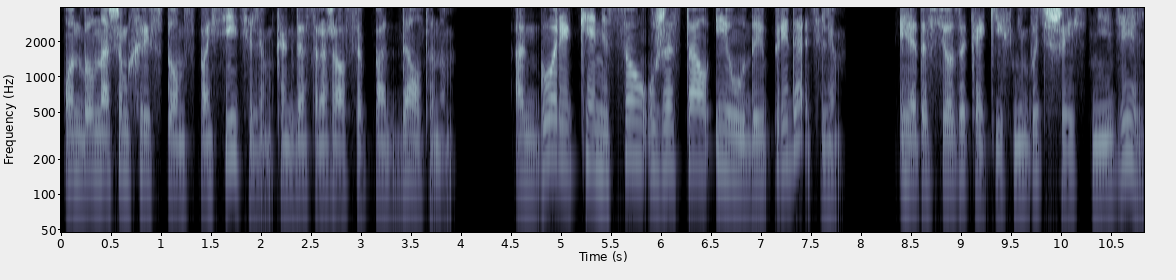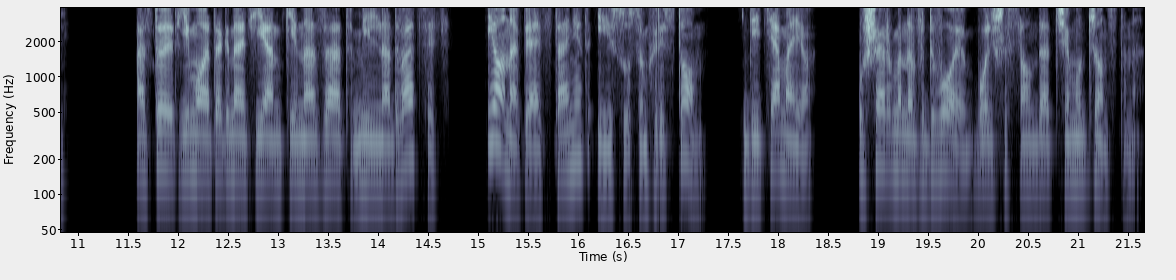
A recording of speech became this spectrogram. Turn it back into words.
Он был нашим Христом-спасителем, когда сражался под Далтоном, а горе Кенни Соу уже стал Иудой-предателем. И это все за каких-нибудь шесть недель. А стоит ему отогнать Янки назад миль на двадцать, и он опять станет Иисусом Христом. Дитя мое, у Шермана вдвое больше солдат, чем у Джонстона.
